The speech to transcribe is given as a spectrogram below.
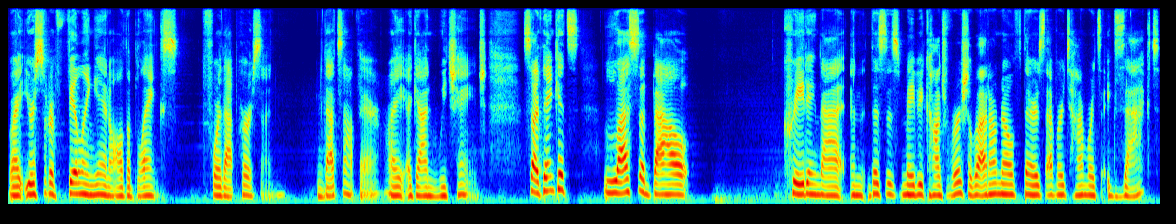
right? You're sort of filling in all the blanks for that person. That's not fair, right? Again, we change. So I think it's less about creating that and this is maybe controversial, but I don't know if there's ever a time where it's exact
